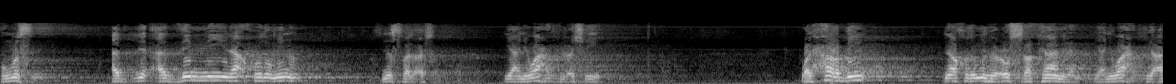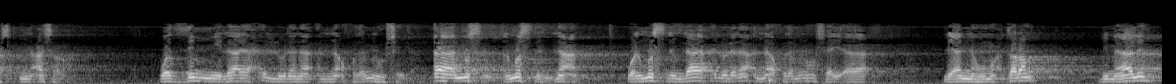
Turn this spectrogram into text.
ومسلم. الذ- الذمي نأخذ منه نصف العشر يعني واحد في العشرين. والحربي نأخذ منه عشرة كاملا يعني واحد في عشر من عشرة. والذمي لا يحل لنا أن نأخذ منه شيئا. آه المسلم المسلم نعم. والمسلم لا يحل لنا أن نأخذ منه شيئا لأنه محترم بماله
